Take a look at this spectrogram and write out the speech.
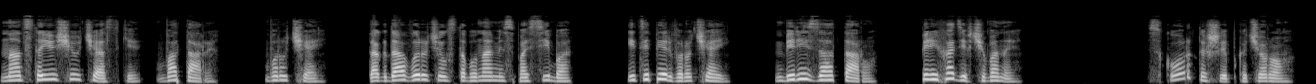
на отстающие участки, в Атары. Выручай. Тогда выручил с табунами спасибо. И теперь выручай. Берись за Атару. Переходи в чабаны. Скоро ты шибко, Чуро.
